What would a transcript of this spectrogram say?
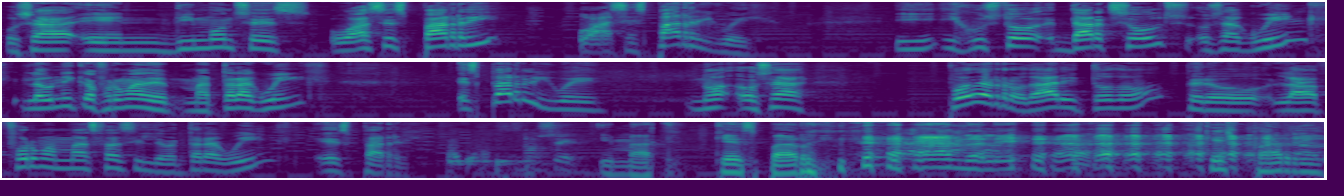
O sea, en Demons es o haces parry o haces parry, güey. Y, y justo Dark Souls, o sea, Wing, la única forma de matar a Wing es parry, güey. No, o sea, puede rodar y todo, pero la forma más fácil de matar a Wing es parry. No sé. Y Mac, ¿qué es Parry? Ándale. ¿Qué es parry?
